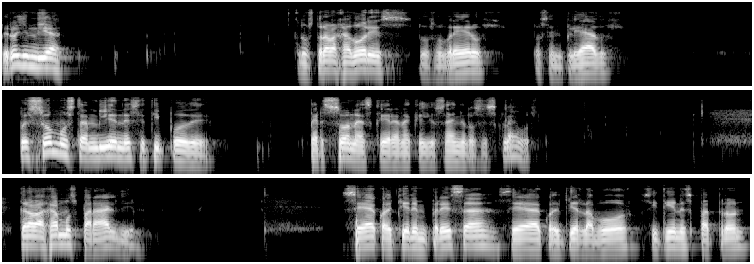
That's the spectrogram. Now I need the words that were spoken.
Pero hoy en día, los trabajadores, los obreros, los empleados, pues somos también ese tipo de personas que eran aquellos años los esclavos. Trabajamos para alguien, sea cualquier empresa, sea cualquier labor, si tienes patrón.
